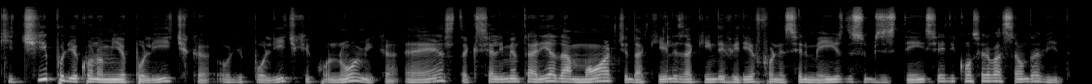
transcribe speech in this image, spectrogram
que tipo de economia política ou de política econômica é esta que se alimentaria da morte daqueles a quem deveria fornecer meios de subsistência e de conservação da vida?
